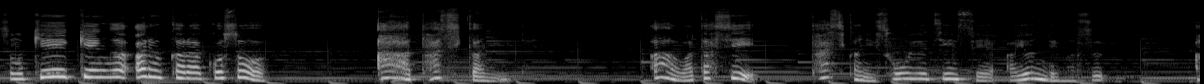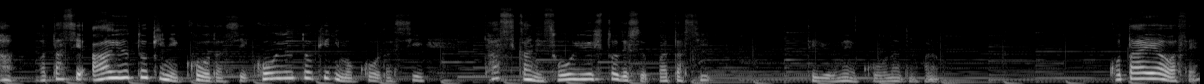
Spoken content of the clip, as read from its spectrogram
その経験があるからこそああ確かにみたいな。ああ私確かにそういう人生歩んでます。あ私ああいう時にこうだしこういう時にもこうだし確かにそういう人です私。っていうねこう何て言うのかな。答え合わせ？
